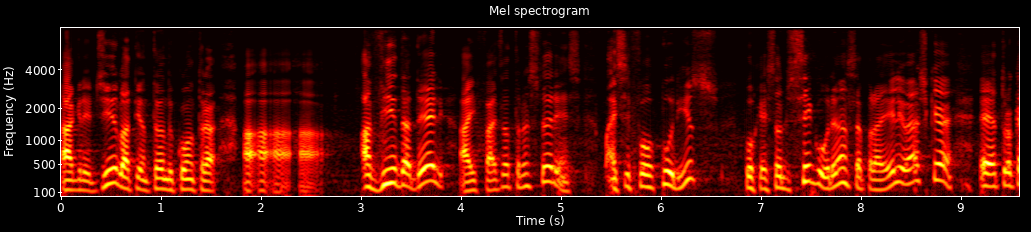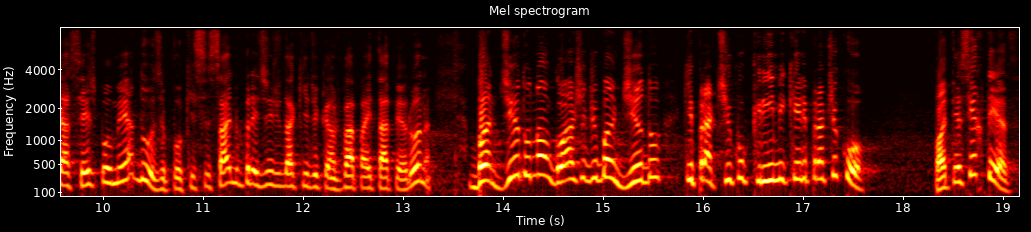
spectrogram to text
agredi-lo, atentando contra a, a, a, a, vida dele, aí faz a transferência. Mas se for por isso, por questão de segurança para ele, eu acho que é, é, trocar seis por meia dúzia, porque se sai do presídio daqui de Campos vai para Itaperuna, bandido não gosta de bandido que pratica o crime que ele praticou. Pode ter certeza.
